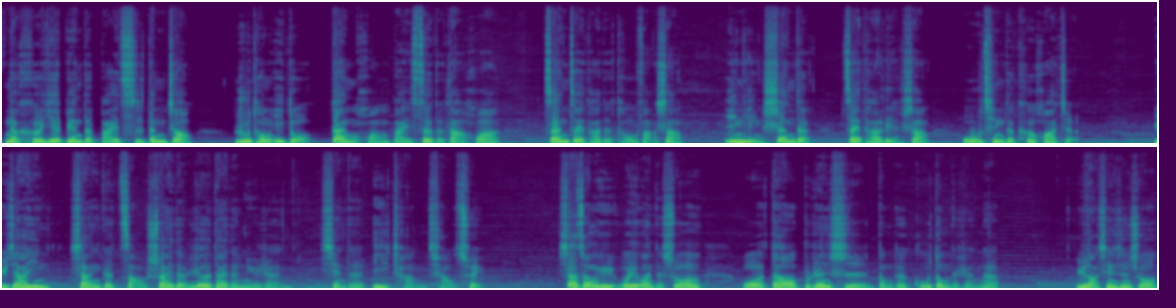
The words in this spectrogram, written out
那荷叶边的白瓷灯罩，如同一朵淡黄白色的大花，粘在他的头发上，阴影深的在他脸上无情地刻画着。于佳音像一个早衰的热带的女人，显得异常憔悴。夏宗玉委婉地说：“我倒不认识懂得古董的人呢。”于老先生说：“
